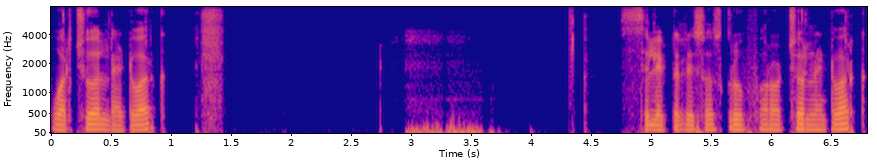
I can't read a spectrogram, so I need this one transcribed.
virtual network. Select a resource group for virtual network.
